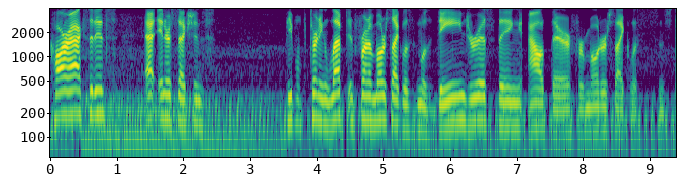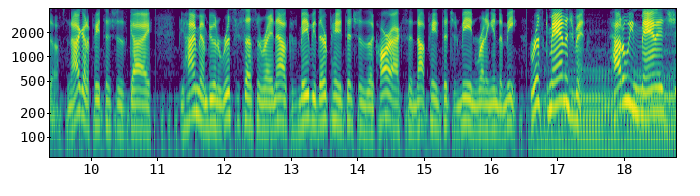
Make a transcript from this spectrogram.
Car accidents at intersections. People turning left in front of motorcyclists is the most dangerous thing out there for motorcyclists and stuff. So now I got to pay attention to this guy behind me. I'm doing a risk assessment right now because maybe they're paying attention to the car accident, not paying attention to me and running into me. Risk management how do we manage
